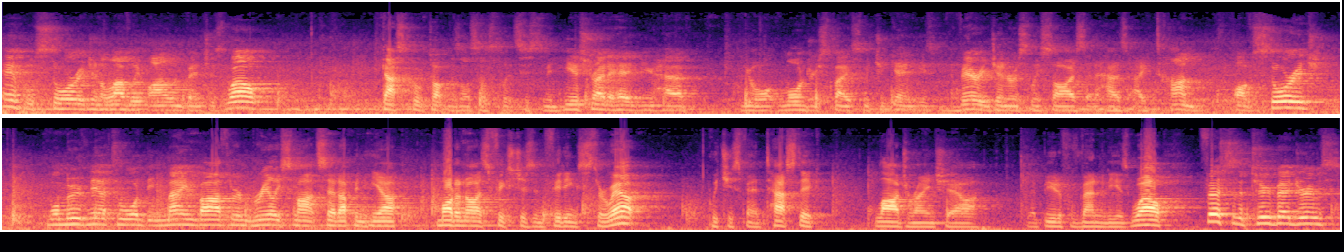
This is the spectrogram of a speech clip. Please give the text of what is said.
ample storage and a lovely island bench as well. Gas cooktop, there's also a split system in here. Straight ahead you have your laundry space, which again is very generously sized and has a ton of storage. We'll move now toward the main bathroom, really smart setup in here, modernized fixtures and fittings throughout, which is fantastic large rain shower, and a beautiful vanity as well. First of the two bedrooms,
